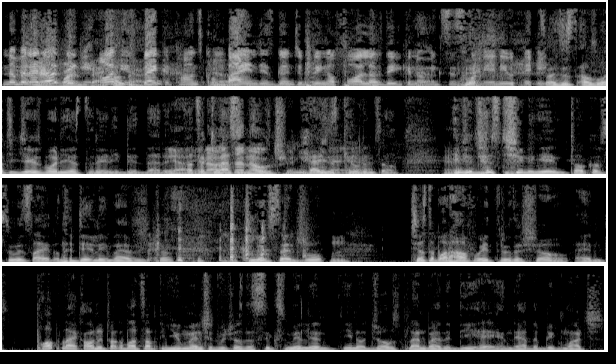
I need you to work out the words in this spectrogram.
No, but I don't think he- bank all his bank accounts combined is going to bring a fall of the economic system anyway. So I just I was watching James Bond yesterday and he did that. Yeah, that's a know, that's classic an old move. trick. The guy just Yeah, killed yeah. himself. If you're just tuning in, talk of suicide on the Daily Maverick show, Cliff Central. Hmm. Just about halfway through the show, and Poplak I want to talk about something you mentioned, which was the six million, you know, jobs planned by the DA, and they had the big march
